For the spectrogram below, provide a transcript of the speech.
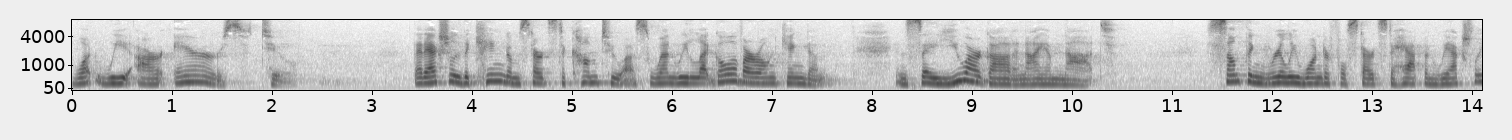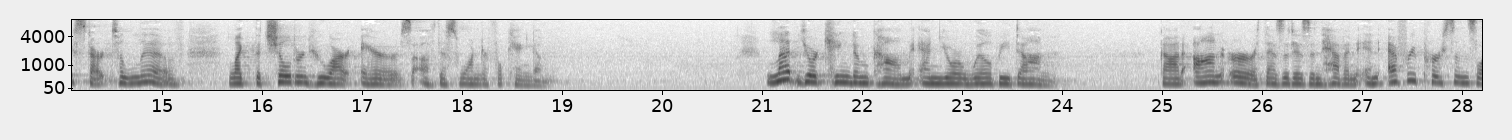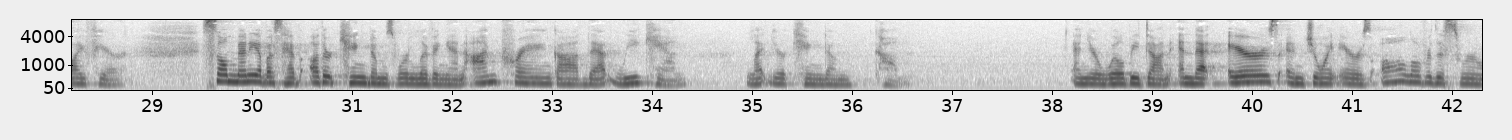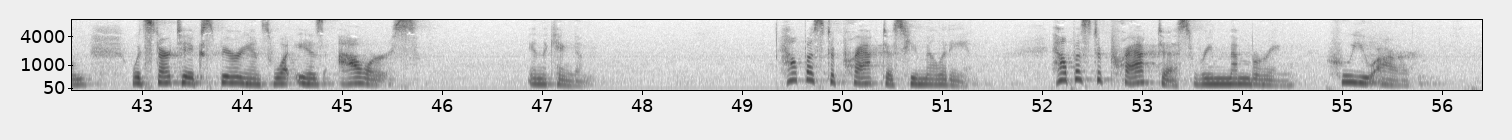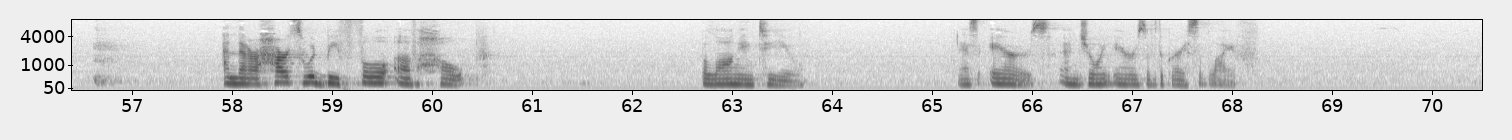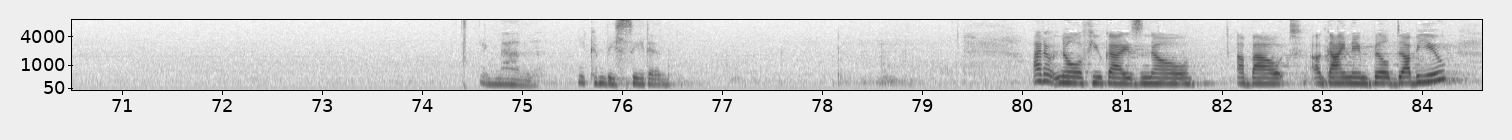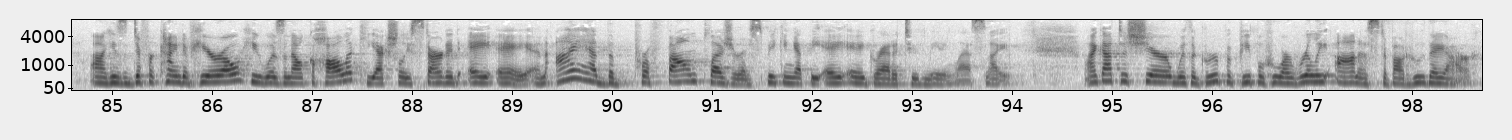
what we are heirs to. That actually the kingdom starts to come to us when we let go of our own kingdom and say, You are God and I am not. Something really wonderful starts to happen. We actually start to live like the children who are heirs of this wonderful kingdom. Let your kingdom come and your will be done, God, on earth as it is in heaven, in every person's life here. So many of us have other kingdoms we're living in. I'm praying, God, that we can let your kingdom come and your will be done, and that heirs and joint heirs all over this room would start to experience what is ours in the kingdom. Help us to practice humility. Help us to practice remembering who you are, and that our hearts would be full of hope belonging to you as heirs and joint heirs of the grace of life. Amen. You can be seated. I don't know if you guys know about a guy named Bill W. Uh, he's a different kind of hero. He was an alcoholic. He actually started AA. And I had the profound pleasure of speaking at the AA gratitude meeting last night. I got to share with a group of people who are really honest about who they are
